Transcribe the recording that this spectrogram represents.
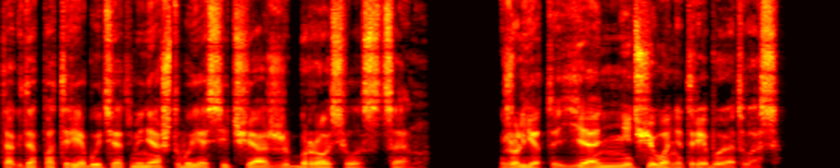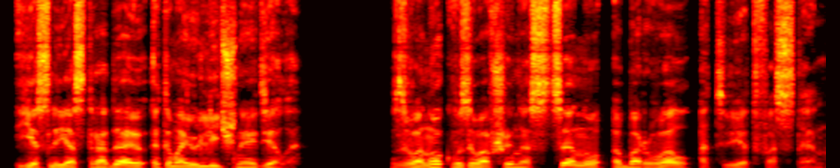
Тогда потребуйте от меня, чтобы я сейчас же бросила сцену. Жульетта, я ничего не требую от вас. Если я страдаю, это мое личное дело. Звонок, вызывавший на сцену, оборвал ответ Фастен.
